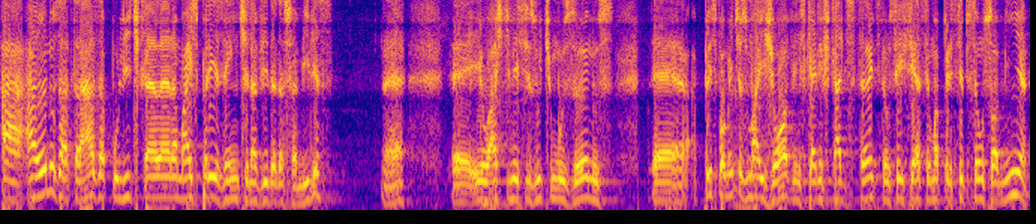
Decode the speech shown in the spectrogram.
há, há anos atrás a política ela era mais presente na vida das famílias. Né? É, eu acho que nesses últimos anos, é, principalmente os mais jovens querem ficar distantes. Não sei se essa é uma percepção só minha,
